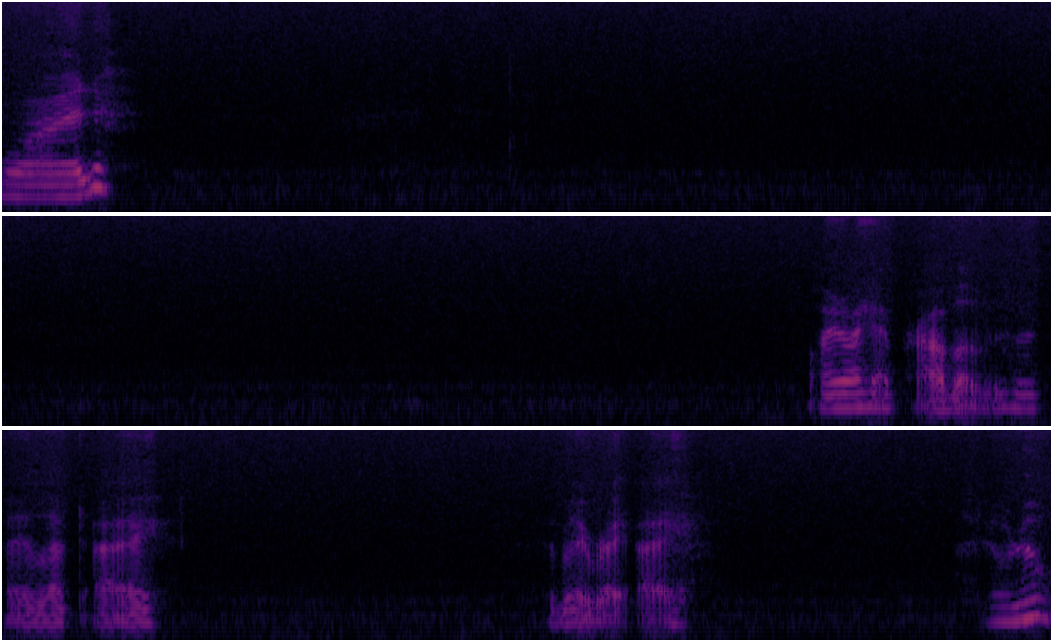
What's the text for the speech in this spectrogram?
one. Why do I have problems with my left eye and my right eye? I don't know.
